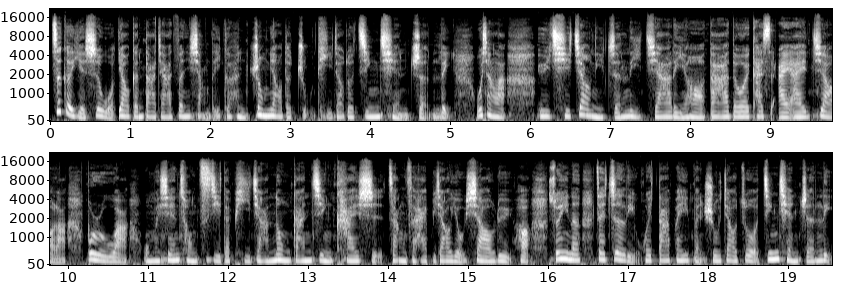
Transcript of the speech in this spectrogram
这个也是我要跟大家分享的一个很重要的主题，叫做金钱整理。我想啦，与其叫你整理家里哈，大家都会开始哀哀叫啦，不如啊，我们先从自己的皮夹弄干净开始，这样子还比较有效率哈。所以呢，在这里我会搭配一本书，叫做《金钱整理》，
